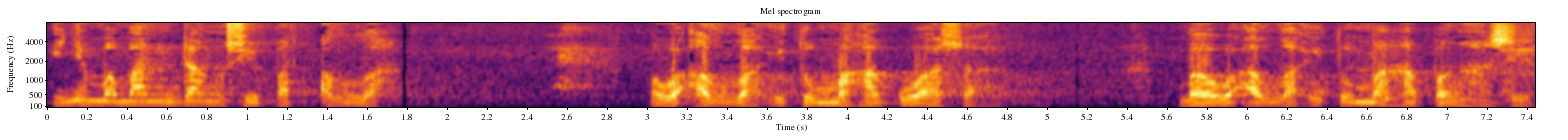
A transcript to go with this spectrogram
ini memandang sifat Allah. Bahwa Allah itu maha kuasa. Bahwa Allah itu maha pengasih.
